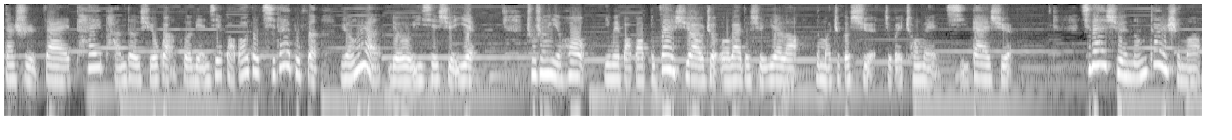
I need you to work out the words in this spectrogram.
但是在胎盘的血管和连接宝宝的脐带部分仍然留有一些血液。出生以后，因为宝宝不再需要这额外的血液了，那么这个血就被称为脐带血。脐带血能干什么？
